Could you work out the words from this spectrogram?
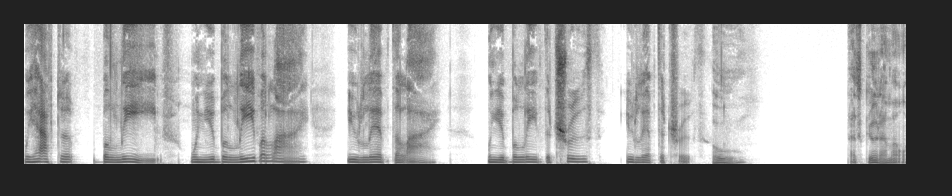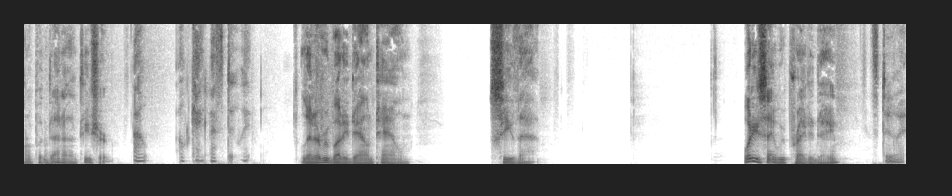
We have to believe. When you believe a lie, you live the lie. When you believe the truth, you live the truth. Oh, that's good. I might want to put that on a t shirt. Oh, okay, let's do it. Let everybody downtown see that. What do you say we pray today? Let's do it.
